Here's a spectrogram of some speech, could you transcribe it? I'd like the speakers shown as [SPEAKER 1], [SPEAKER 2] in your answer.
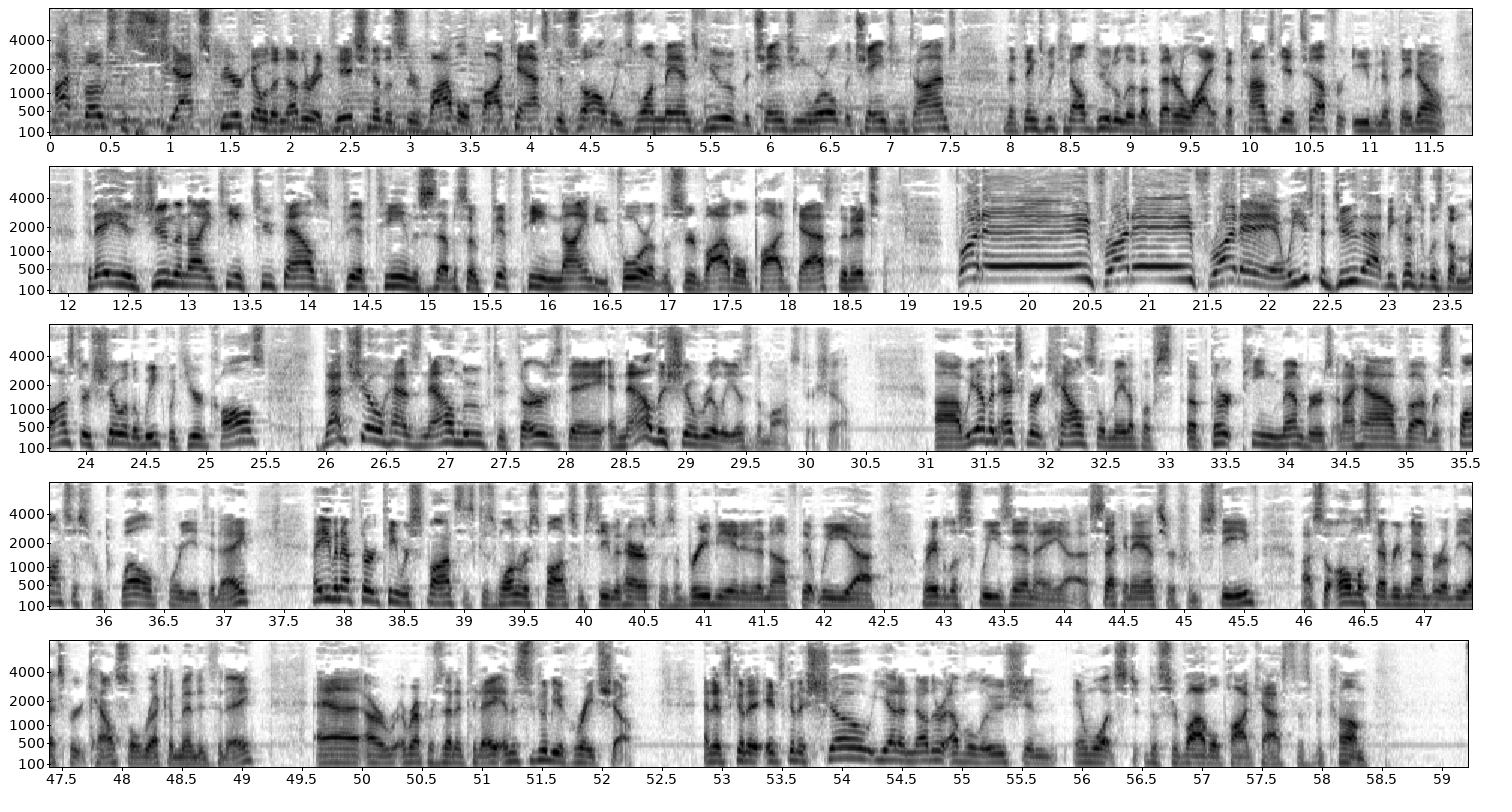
[SPEAKER 1] Hi, folks. This is Jack Spirko with another edition of the Survival Podcast. As always, one man's view of the changing world, the changing times, and the things we can all do to live a better life if times get tough or even if they don't. Today is June the 19th, 2015. This is episode 1594 of the Survival Podcast, and it's Friday, Friday, Friday. And we used to do that because it was the monster show of the week with your calls. That show has now moved to Thursday, and now the show really is the monster show. Uh, we have an expert council made up of, of 13 members, and I have uh, responses from 12 for you today. I even have 13 responses because one response from Stephen Harris was abbreviated enough that we uh, were able to squeeze in a, uh, a second answer from Steve. Uh, so almost every member of the expert council recommended today, uh, are represented today, and this is going to be a great show. And it's gonna it's gonna show yet another evolution in what the survival podcast has become.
